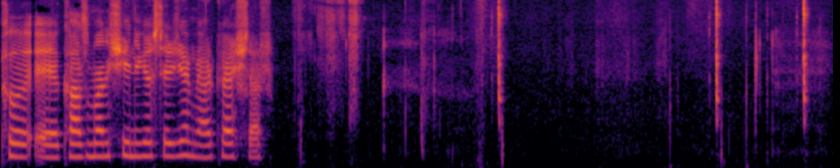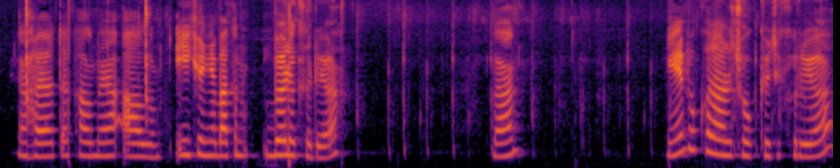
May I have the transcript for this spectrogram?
Kı, e, kazmanın şeyini göstereceğim ya arkadaşlar. Ya hayatta kalmaya aldım. İlk önce bakın böyle kırıyor. Lan. Niye bu kadar çok kötü kırıyor?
